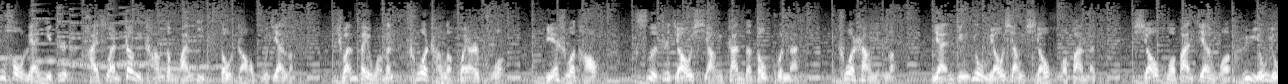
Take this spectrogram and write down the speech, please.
屋后连一只还算正常的玩意都找不见了，全被我们戳成了怀儿婆。别说逃，四只脚想粘的都困难。戳上瘾了，眼睛又瞄向小伙伴们。小伙伴见我绿油油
